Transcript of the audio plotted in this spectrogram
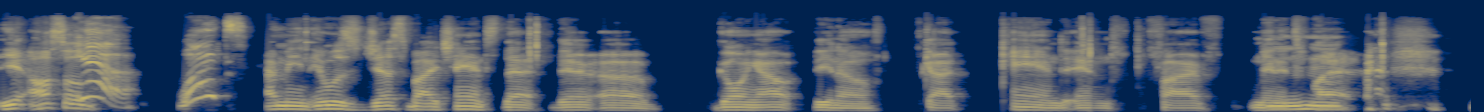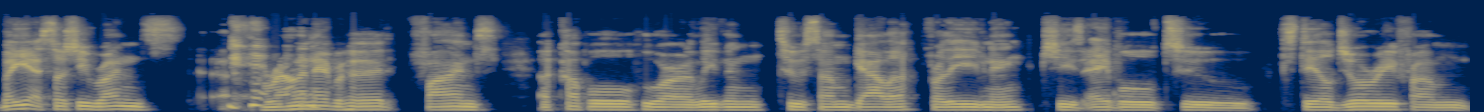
Yeah, also Yeah. What? I mean, it was just by chance that they're uh going out, you know, got canned in 5 minutes Mhm. flat. but yeah, so she runs uh, around the neighborhood, finds a couple who are leaving to some gala for the evening. She's able to steal jewelry from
